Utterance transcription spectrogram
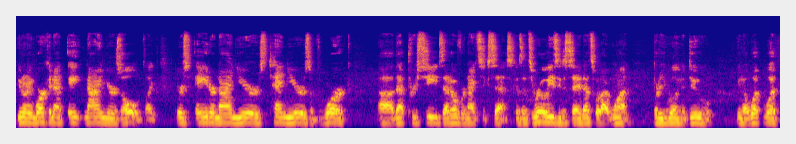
you know, I mean, working at eight, nine years old. Like there's eight or nine years, ten years of work uh, that precedes that overnight success. Because it's real easy to say that's what I want, but are you willing to do? You know what what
